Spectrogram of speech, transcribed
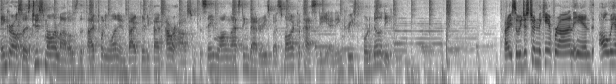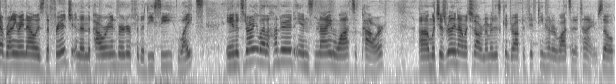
Anker also has two smaller models, the 521 and 535 Powerhouse, with the same long lasting batteries but smaller capacity and increased portability. Alright, so we just turned the camper on, and all we have running right now is the fridge and then the power inverter for the DC lights. And it's drawing about 109 watts of power, um, which is really not much at all. Remember, this can draw up to 1500 watts at a time. So,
